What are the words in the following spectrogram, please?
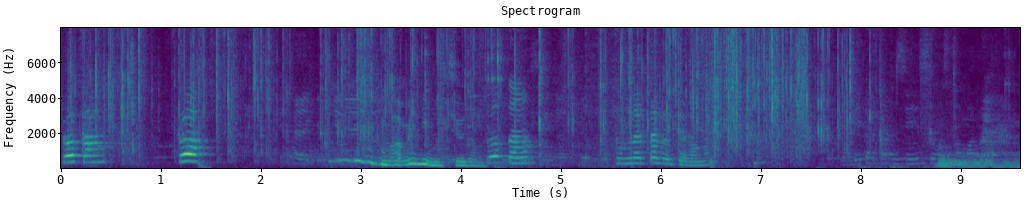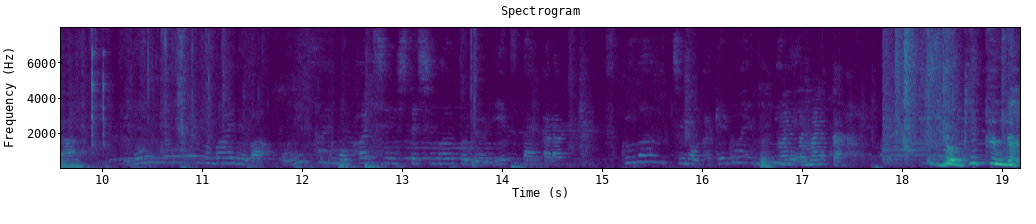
ロータン。ロ豆に夢中だもん。どうだそんな食べてるの？少女までが不動明王の前では鬼さえも改心してしまうという言い伝えから福は内の掛け声のみでったドキッつんだ。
